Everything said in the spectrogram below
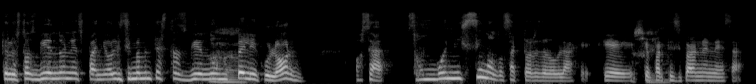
que lo estás viendo en español y simplemente estás viendo un peliculón. O sea, son buenísimos los actores de doblaje que, que participaron en esa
